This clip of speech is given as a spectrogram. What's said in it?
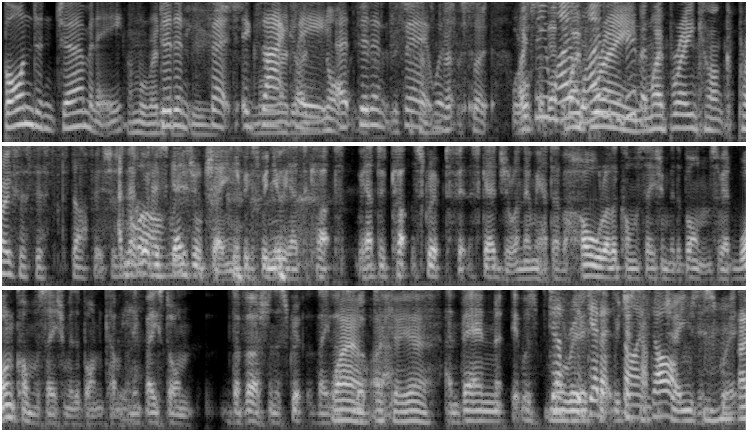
bond in Germany. I'm already didn't confused. fit I'm already- exactly. Not- it didn't this fit with. so- Well, I- also See, why- my why would you do brain, my brain can't process this stuff. It's just And then not the schedule changed because we knew we had to cut. We had to cut the script to fit the schedule, and then we had to have a whole other conversation with the bond. So we had one conversation with the bond company based on the version of the script that they last Wow, looked at. okay, yeah. And then it was Just more to realistic. get it we just have signed to off. change this script. Mm-hmm.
